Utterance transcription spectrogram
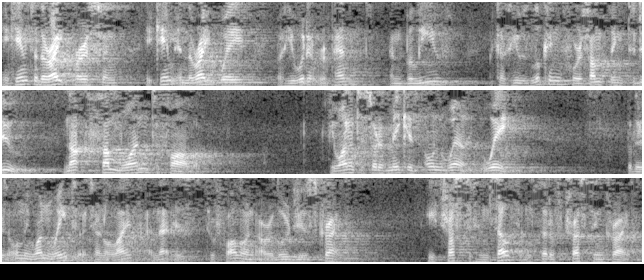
He came to the right person. He came in the right way, but he wouldn't repent and believe because he was looking for something to do, not someone to follow. He wanted to sort of make his own way. But there's only one way to eternal life, and that is through following our Lord Jesus Christ. He trusted himself instead of trusting Christ.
